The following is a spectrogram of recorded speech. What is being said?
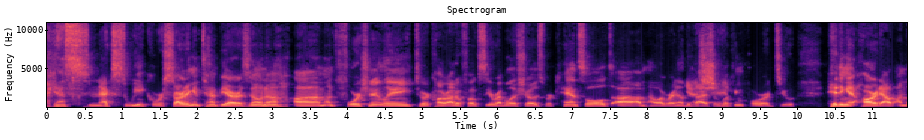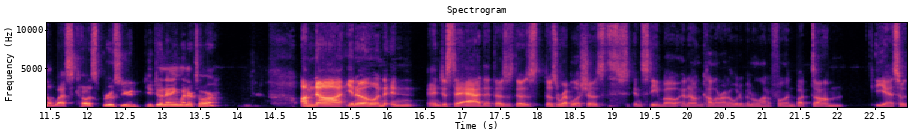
I guess next week we're starting in Tempe, Arizona. Um, unfortunately, to our Colorado folks, the Orebolo shows were canceled. Um, however, I know the Yeah, guys shame. are looking forward to hitting it hard out on the West Coast. Bruce, you you doing any winter tour? I'm not, you know, and and and just to add that those those those Orebolo shows in Steamboat and out in Colorado would have been a lot of fun. But um yeah, so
